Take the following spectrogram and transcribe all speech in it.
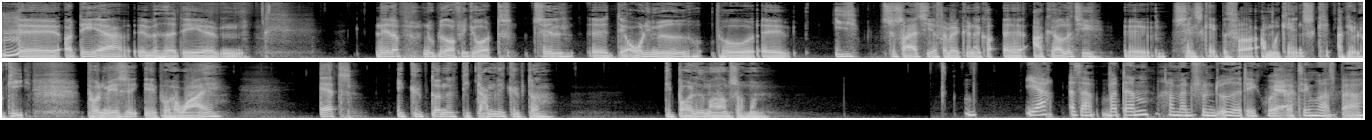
Mm. Øh, og det er, øh, hvad hedder det, øh, netop nu blevet offentliggjort til øh, det årlige møde på øh, i Society of American øh, Archaeology, øh, selskabet for amerikansk arkeologi, på en messe øh, på Hawaii, at Ægypterne, de gamle Ægypter, de bollede meget om sommeren. Ja, altså, hvordan har man fundet ud af det, kunne jeg Ja. godt tænke mig at spørge.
